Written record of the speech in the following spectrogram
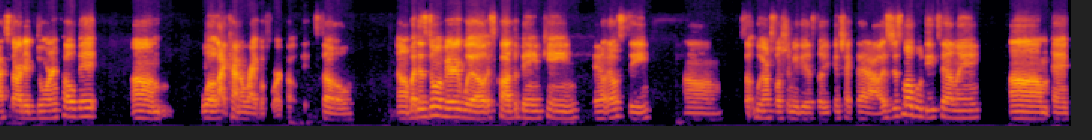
I started during COVID. Um, well, like kind of right before COVID. So, uh, but it's doing very well. It's called the Beam King LLC. Um, so we're on social media, so you can check that out. It's just mobile detailing um, and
